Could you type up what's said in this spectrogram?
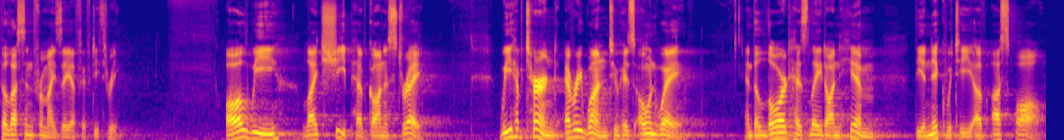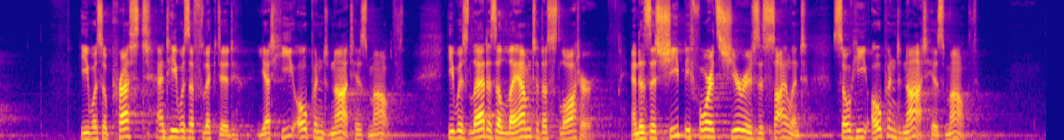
The lesson from Isaiah 53. All we, like sheep, have gone astray. We have turned every one to his own way, and the Lord has laid on him the iniquity of us all. He was oppressed and he was afflicted, yet he opened not his mouth. He was led as a lamb to the slaughter, and as a sheep before its shearers is silent so he opened not his mouth.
